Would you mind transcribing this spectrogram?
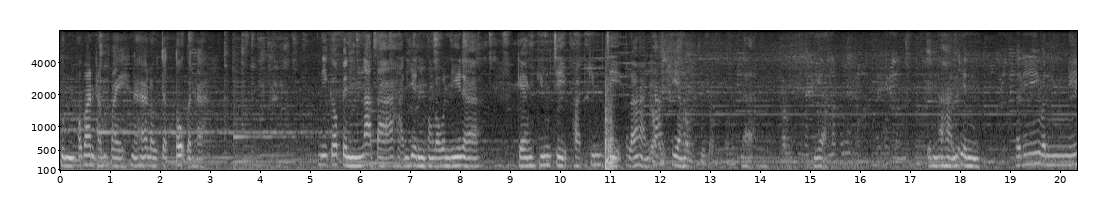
คุณพ่อบ้านทำไปนะฮะเราจัดโต๊ะกันค่ะ นี่ก็เป็นหน้าตาอาหารเย็นของเราวันนี้นะคะแกงกิมจิ ผัดกิมจิและอาหารข้างเคียงนะเนี่ยเป็นอาหารเย็น แล้วทีนี้วันนี้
